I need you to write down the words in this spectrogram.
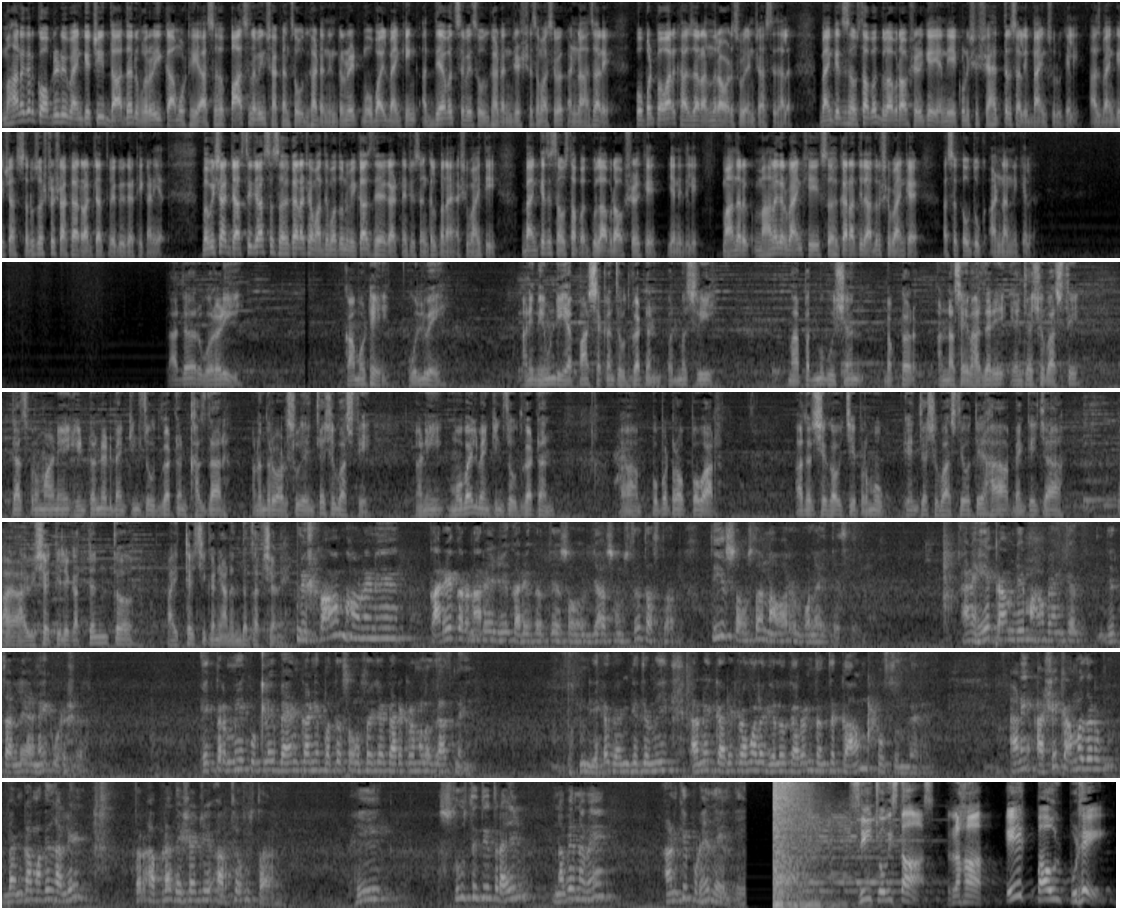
महानगर कोऑपरेटिव्ह बँकेची दादर वरळी कामोठे यासह पाच नवीन शाखांचं उद्घाटन. इंटरनेट मोबाईल बँकिंग अद्ययावत सेवेचं उद्घाटन. ज्येष्ठ समाजसेवक अण्णा हजारे पोपट पवार खासदार आनंदराव अडसूळ यांच्या हस्ते झालं. बँकेचे संस्थापक गुलाबराव शेळके यांनी एकोणीसशे शहात्तर साली बँक सुरू केली. आज बँकेच्या सदुसष्ट शाखा राज्यात वेगवेगळ्या ठिकाणी आहेत. भविष्यात जास्तीत जास्त सहकाराच्या माध्यमातून विकास ध्येय गाठण्याची संकल्पना आहे अशी माहिती बँकेचे संस्थापक गुलाबराव शेळके यांनी दिली. महानगर महानगर बँक ही सहकारातील आदर्श बँक आहे असं कौतुक अण्णांनी केलं. दादर वरळी कामोठे उल्वे आणि भिवंडी ह्या पाच शाखांचं उद्घाटन पद्मश्री पद्मभूषण डॉक्टर अण्णासाहेब हजारे यांच्या शुभ हस्ते त्याचप्रमाणे इंटरनेट बँकिंगचं उद्घाटन खासदार आनंद वाडसूळ यांच्या शुभ हस्ते आणि मोबाईल बँकिंगचं उद्घाटन पोपटराव पवार आदर्श गावचे प्रमुख यांच्या शुभ हस्ते होते. हा बँकेच्या आयुष्यातील एक अत्यंत ऐतिहासिक आणि आनंदाचा क्षण आहे. निष्काम भावनेने कार्य करणारे जे कार्यकर्ते सं ज्या संस्थेत असतात ती संस्था नावावर रूपाला येत असते. आणि हे काम जे महाबँकेत जे चालले अनेक वर्ष एकतर मी कुठल्याही बँक आणि पतसंस्थेच्या कार्यक्रमाला जात नाही. पण या बँकेचं मी अनेक कार्यक्रमाला गेलो कारण त्यांचं काम खूप सुंदर आहे. आणि अशी कामं जर बँकामध्ये झाली तर आपल्या देशाची अर्थव्यवस्था ही सुस्थितीत राहील नवे नवे आणखी पुढे जाईल ती. झी चोवीस तास रहा एक पाऊल पुढे.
